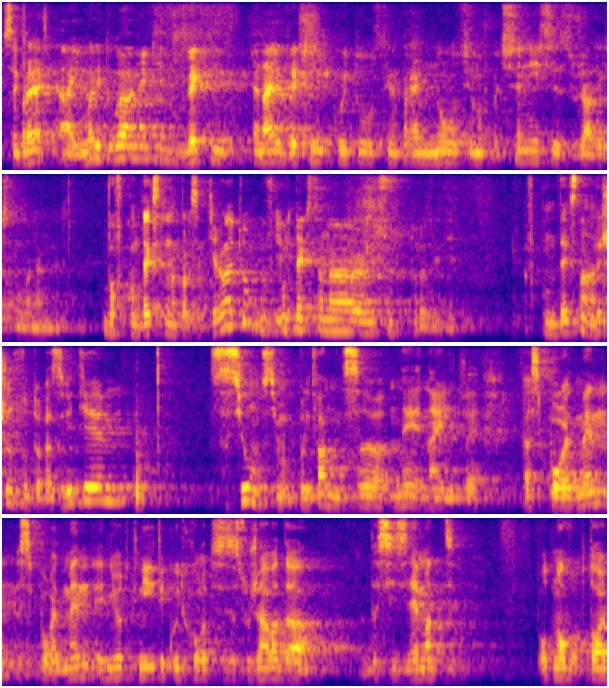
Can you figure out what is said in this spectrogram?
Супер. Добре, а има ли тогава някакви две книги, една или две книги, които сте направили много силно впечатление и си заслужава да ги споменем? В контекста на презентирането, Но в или- контекста на личностното развитие. в контекста на личностното развитие, със сигурност има. При това не са не една или две. Според мен, според мен едни от книгите, които хората си заслужава да, да си вземат отново, то е,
